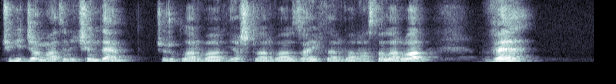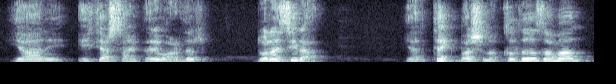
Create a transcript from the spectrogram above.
Çünkü cemaatin içinde çocuklar var, yaşlılar var, zayıflar var, hastalar var ve yani ihtiyaç sahipleri vardır. Dolayısıyla yani tek başına kıldığı zaman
